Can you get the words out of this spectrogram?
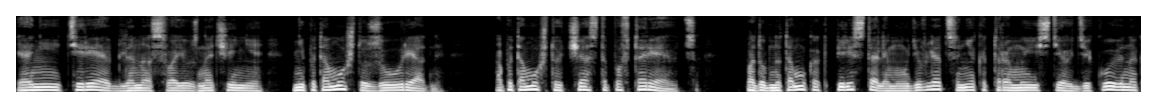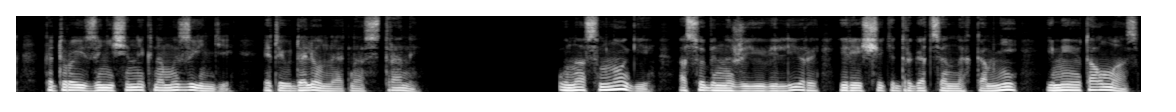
и они теряют для нас свое значение не потому, что заурядны, а потому, что часто повторяются, подобно тому, как перестали мы удивляться некоторым из тех диковинок, которые занесены к нам из Индии, этой удаленной от нас страны. У нас многие, особенно же ювелиры и резчики драгоценных камней, имеют алмаз,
